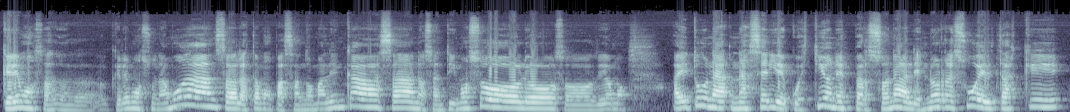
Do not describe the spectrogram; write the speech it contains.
queremos, ah, queremos una mudanza, la estamos pasando mal en casa, nos sentimos solos, o digamos, hay toda una, serie de cuestiones personales no resueltas que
